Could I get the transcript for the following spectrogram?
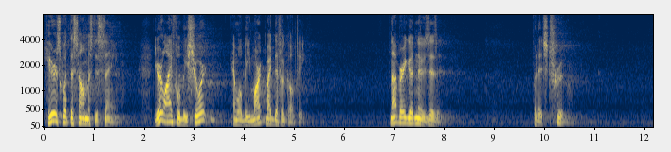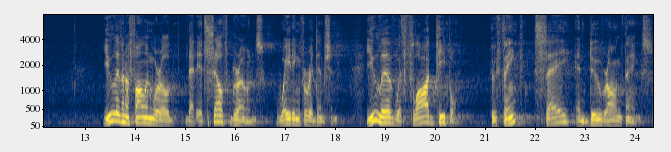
Here's what the psalmist is saying Your life will be short and will be marked by difficulty. Not very good news, is it? But it's true. You live in a fallen world that itself groans, waiting for redemption. You live with flawed people who think, say, and do wrong things.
